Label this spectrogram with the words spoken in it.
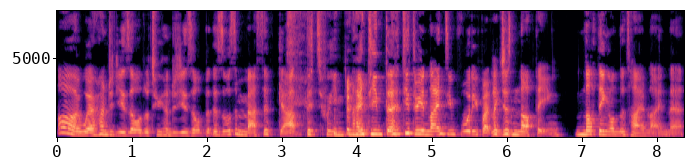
Oh, we're 100 years old or 200 years old, but there's always a massive gap between 1933 and 1945. Like just nothing, nothing on the timeline there.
